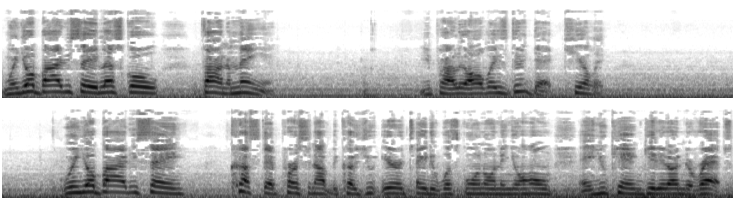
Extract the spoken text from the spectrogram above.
When your body say, let's go find a man, you probably always did that. Kill it. When your body say, cuss that person out because you irritated what's going on in your home and you can't get it under wraps.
